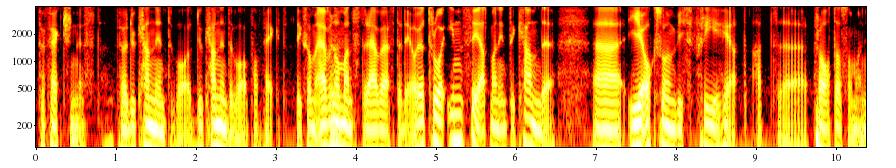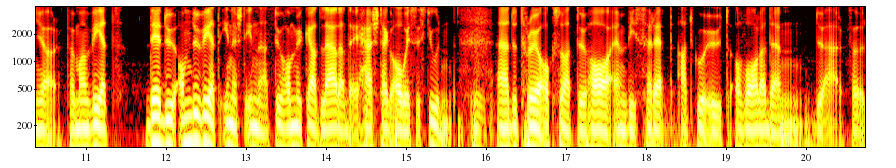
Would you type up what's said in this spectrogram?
perfectionist, för du kan inte vara, du kan inte vara perfekt, liksom, även om man strävar efter det. Och jag tror att inse att man inte kan det eh, ger också en viss frihet att eh, prata som man gör, för man vet det du, om du vet innerst inne att du har mycket att lära dig, hashtag always a student, Mm. eh, då tror jag också att du har en viss rätt att gå ut och vara den du är, för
